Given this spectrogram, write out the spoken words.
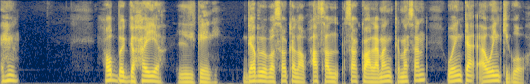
حب الضحية للجاني. ده بكل بساطة لو حصل سرقة على بنك مثلا وانت أو انت جوه.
